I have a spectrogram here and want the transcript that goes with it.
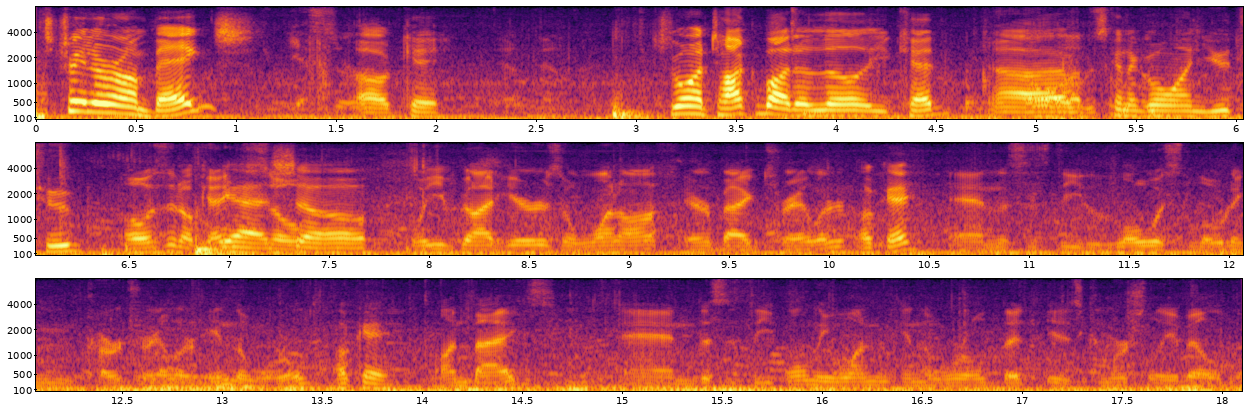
This trailer on bags? Yes, sir. Okay. If you want to talk about it a little, you can. Uh, it's gonna go on YouTube. Oh, is it okay? Yeah. So, what you've got here is a one-off airbag trailer, okay. and this is the lowest loading car trailer in the world Okay. on bags, and this is the only one in the world that is commercially available.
